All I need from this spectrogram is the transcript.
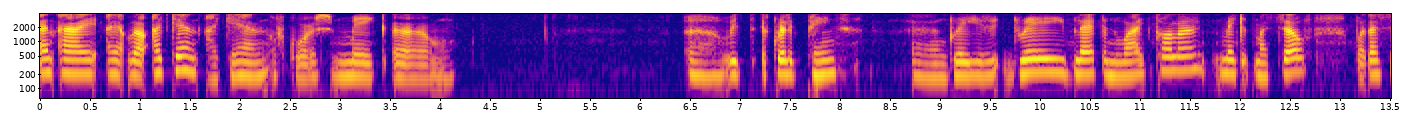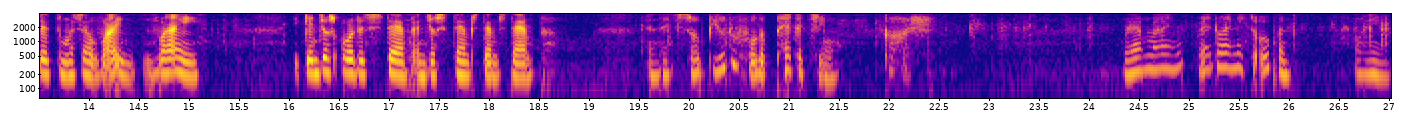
And I, I well, I can, I can, of course, make um, uh, with acrylic paint uh, gray, gray, black, and white color. Make it myself. But I said to myself, why, why? You can just order stamp and just stamp, stamp, stamp. And it's so beautiful, the packaging. Gosh. Where am I? Where do I need to open? Oh, here.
